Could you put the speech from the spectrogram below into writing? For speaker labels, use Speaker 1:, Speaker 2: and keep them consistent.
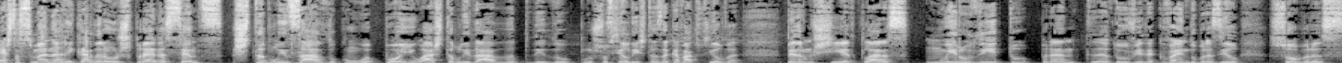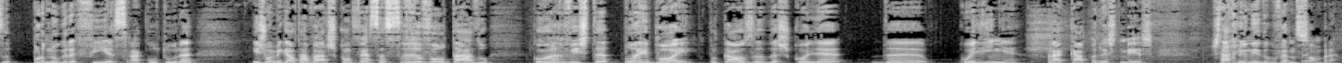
Speaker 1: Esta semana, Ricardo Araújo Pereira sente-se estabilizado com o apoio à estabilidade pedido pelos socialistas a Cavaco Silva. Pedro Mexia declara-se um erudito perante a dúvida que vem do Brasil sobre se pornografia será cultura. E João Miguel Tavares confessa-se revoltado com a revista Playboy por causa da escolha da coelhinha para a capa deste mês. Está reunido o Governo Sombra.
